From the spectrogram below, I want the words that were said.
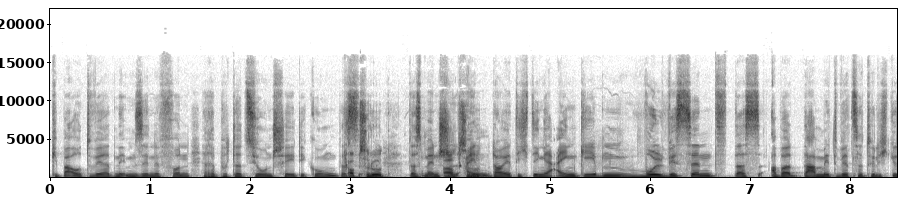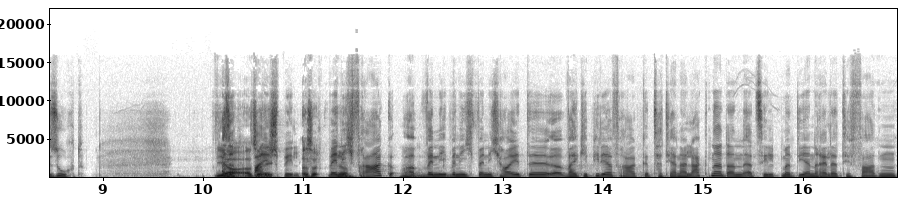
gebaut werden im Sinne von Reputationsschädigung? Dass, Absolut. Dass Menschen Absolut. eindeutig Dinge eingeben, wohl wissend, dass, aber damit wird es natürlich gesucht. Also, also Beispiel. Ich, also, wenn ja. ich frage, mhm. wenn ich, wenn ich, wenn ich heute äh, Wikipedia frage, Tatjana Lackner, dann erzählt man dir einen relativ faden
